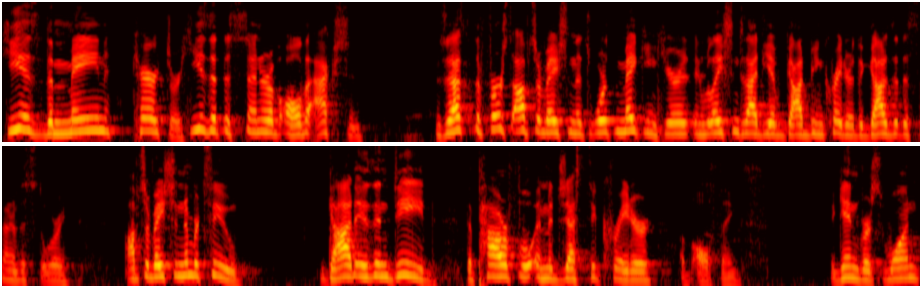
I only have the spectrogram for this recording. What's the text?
He is the main character, He is at the center of all the action. And so that's the first observation that's worth making here in relation to the idea of God being creator, that God is at the center of the story. Observation number two God is indeed the powerful and majestic creator of all things. Again, verse 1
